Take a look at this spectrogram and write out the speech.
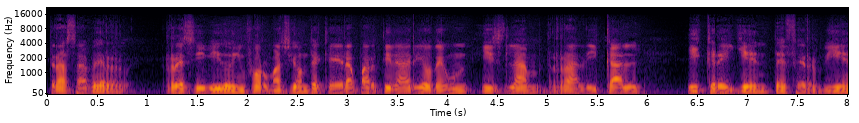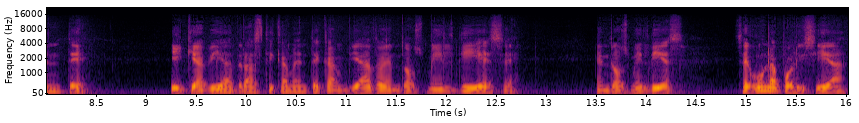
tras haber recibido información de que era partidario de un Islam radical y creyente ferviente y que había drásticamente cambiado en 2010. En 2010, según la policía,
